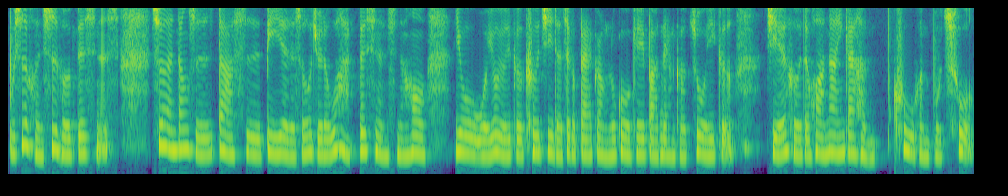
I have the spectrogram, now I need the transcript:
不是很适合 business。虽然当时大四毕业的时候觉得哇 business，然后又我又有一个科技的这个 background，如果我可以把两个做一个结合的话，那应该很酷，很不错，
